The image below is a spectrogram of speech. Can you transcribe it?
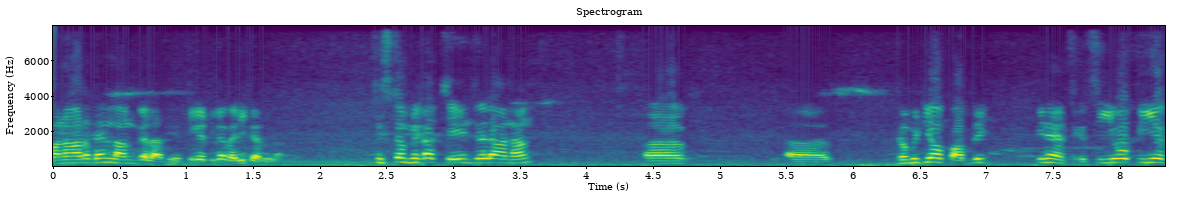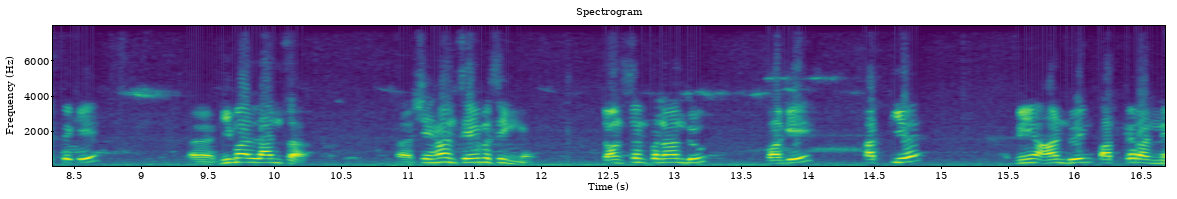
පනාට දැන් ලං කලා ටික ටික වැඩි කරලා. සිිස්ටම් එකක් චේන්ජ් වෙලා නම් කමිටියෝ පබ්ලික් ෆිනන්ස් එක COPF එකේ නිමල් ලන්සා ශයහන් සේමසිංහ ජොන්සන් පනාන්දු වගේ කට්ටිය මේ ආණ්ඩුවෙන් පත් කරන්න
